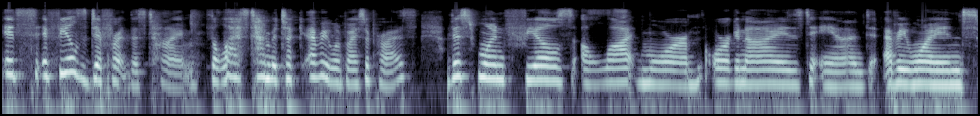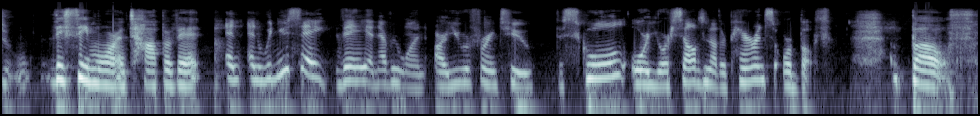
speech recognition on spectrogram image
It's it feels different this time. The last time it took everyone by surprise. This one feels a lot more organized and everyone's they seem more on top of it. And and when you say they and everyone, are you referring to the school or yourselves and other parents or both? Both.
